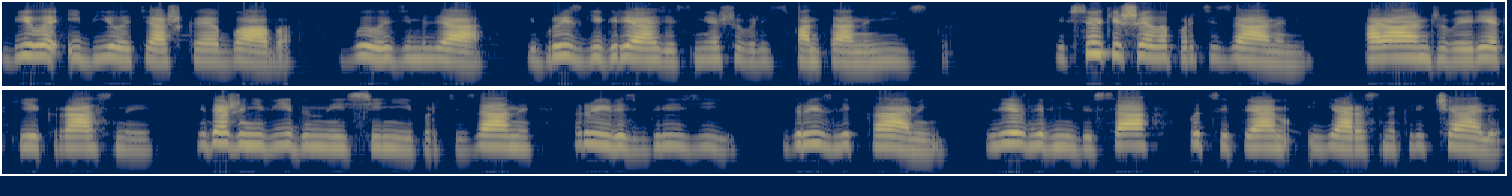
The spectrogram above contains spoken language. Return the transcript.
била и била тяжкая баба, выла земля, и брызги грязи смешивались с фонтанами искр. И все кишело партизанами, оранжевые, редкие, красные и даже невиданные синие партизаны рылись в грязи, грызли камень, лезли в небеса по цепям и яростно кричали,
